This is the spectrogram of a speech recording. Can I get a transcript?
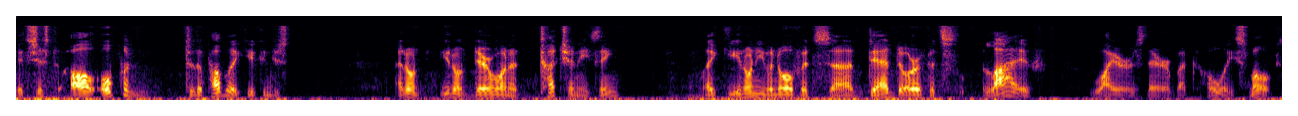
It's just all open to the public. You can just, I don't, you don't dare want to touch anything. Like, you don't even know if it's uh, dead or if it's live wires there, but holy smokes.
